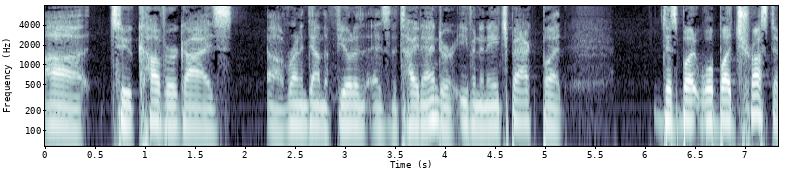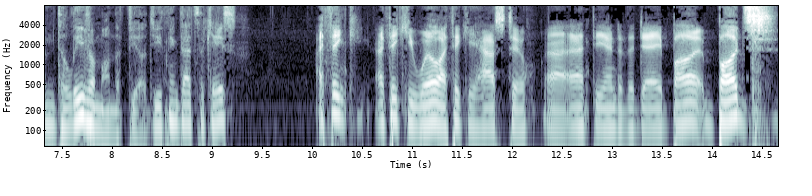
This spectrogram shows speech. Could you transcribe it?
uh, to cover guys uh, running down the field as the tight end or even an H back. But does Bud will Bud trust him to leave him on the field? Do you think that's the case? I think I think he will. I think he has to uh, at the end of the day. But Bud's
